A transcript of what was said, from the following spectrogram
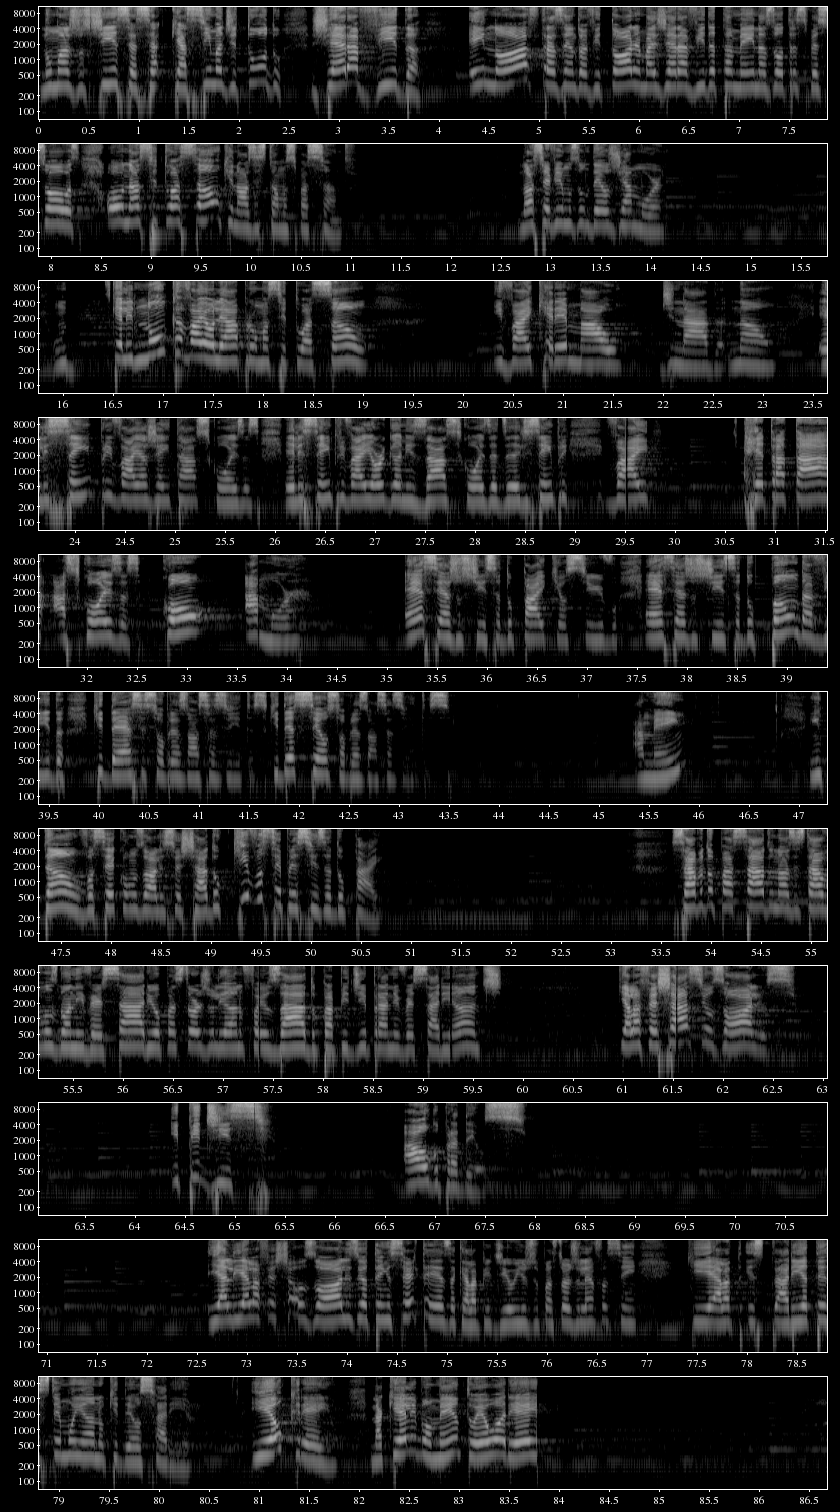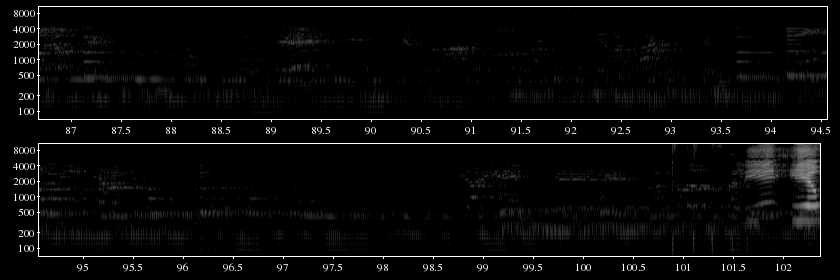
Numa justiça que, acima de tudo, gera vida em nós trazendo a vitória, mas gera vida também nas outras pessoas ou na situação que nós estamos passando. Nós servimos um Deus de amor. Um Deus que ele nunca vai olhar para uma situação e vai querer mal de nada. Não. Ele sempre vai ajeitar as coisas, ele sempre vai organizar as coisas, ele sempre vai retratar as coisas com amor. Essa é a justiça do Pai que eu sirvo. Essa é a justiça do pão da vida que desce sobre as nossas vidas, que desceu sobre as nossas vidas. Amém? Então, você com os olhos fechados, o que você precisa do Pai? Sábado passado nós estávamos no aniversário e o pastor Juliano foi usado para pedir para a aniversariante que ela fechasse os olhos e pedisse algo para Deus. E ali ela fechou os olhos e eu tenho certeza que ela pediu. E o pastor Juliano falou assim: que ela estaria testemunhando o que Deus faria. E eu creio Naquele momento eu orei.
